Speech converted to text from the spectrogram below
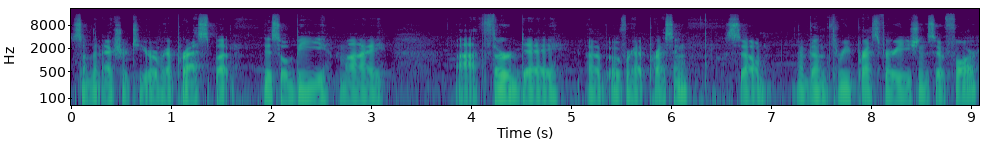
something extra to your overhead press. But this will be my uh, third day of overhead pressing. So I've done three press variations so far.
